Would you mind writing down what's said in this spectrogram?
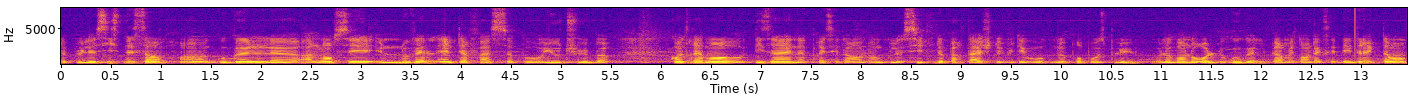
Depuis le 6 décembre, hein, Google euh, a lancé une nouvelle interface pour YouTube. Contrairement au design précédent, donc le site de partage de vidéos ne propose plus le banderole de Google permettant d'accéder directement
